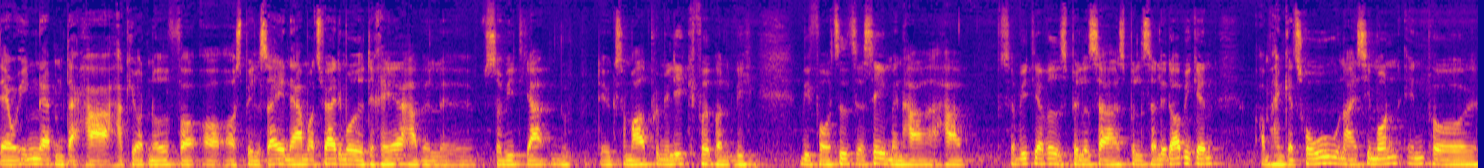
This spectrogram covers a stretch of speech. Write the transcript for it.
der er jo ingen af dem, der har, har gjort noget for at, at spille sig af nærmere. Tværtimod, De Gea har vel, øh, så vidt jeg, nu, det er jo ikke så meget Premier League fodbold, vi, vi får tid til at se, men har, har så vidt jeg ved, spillet sig, spillet sig lidt op igen. Om han kan tro Unai Simon inde på... Øh,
